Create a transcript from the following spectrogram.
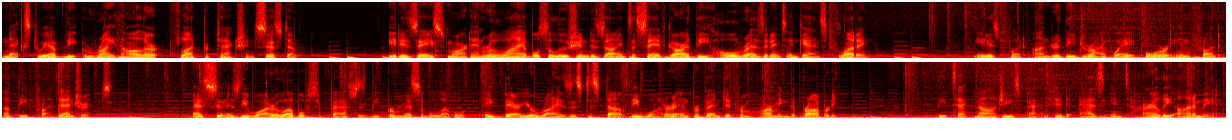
Next, we have the Reitthaler Flood Protection System. It is a smart and reliable solution designed to safeguard the whole residence against flooding. It is put under the driveway or in front of the front entrance. As soon as the water level surpasses the permissible level, a barrier rises to stop the water and prevent it from harming the property. The technology is patented as entirely automated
